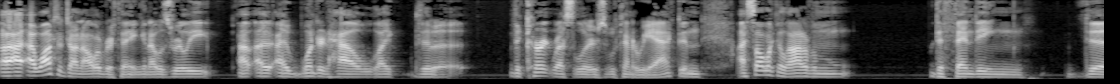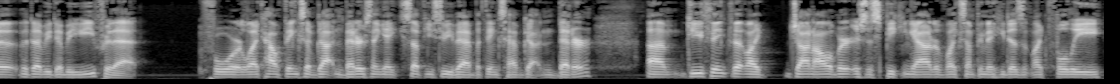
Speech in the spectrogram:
I, I watched a John Oliver thing, and I was really I, I I wondered how like the the current wrestlers would kind of react, and I saw like a lot of them defending the the WWE for that, for like how things have gotten better, saying like stuff used to be bad, but things have gotten better. Um, do you think that like John Oliver is just speaking out of like something that he doesn't like fully?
